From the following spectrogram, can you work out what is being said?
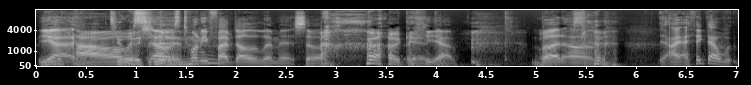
Yeah, house. Tuition. No, it was twenty five dollar limit. So okay, okay. yeah, but um, I, I think that w-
